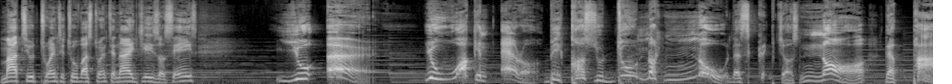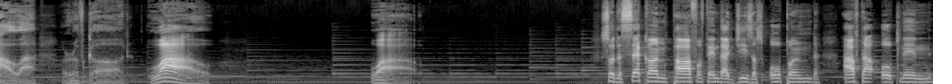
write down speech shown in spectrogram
Matthew 22 verse 29 Jesus says, "You err, you walk in error because you do not know the scriptures nor the power of God." Wow. Wow. So, the second powerful thing that Jesus opened after opening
